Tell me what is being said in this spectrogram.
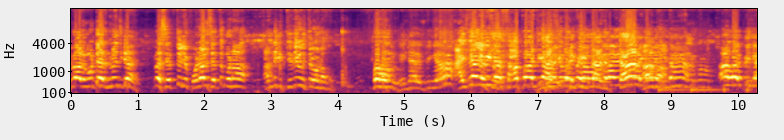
இவாள் வீட்டா இருந்து வச்சுக்க இவ செத்து பொண்ணாடி செத்து போனா அன்னைக்கு திதி நம்ம என்ன வைப்பீங்க? ஐயா வீட்டுல சாப்பாட்டுக்கு ஆமா. ஆ, வைப்பீங்க.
